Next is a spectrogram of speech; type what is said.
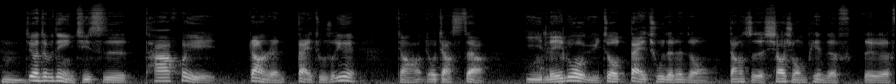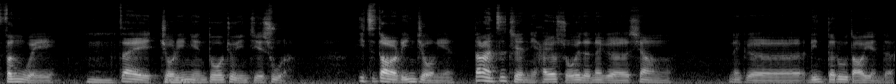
嗯，就像这部电影，其实它会让人带出说，因为讲我讲实在啊，以《雷洛宇宙》带出的那种当时的枭雄片的那个氛围。嗯，在九零年多就已经结束了，嗯、一直到了零九年。当然之前你还有所谓的那个像那个林德禄导演的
